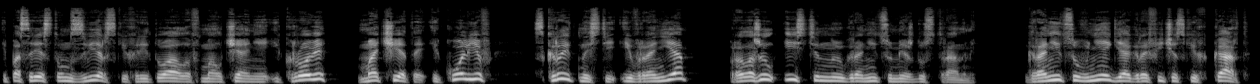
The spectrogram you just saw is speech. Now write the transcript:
и посредством зверских ритуалов молчания и крови, мачете и кольев, скрытности и вранья проложил истинную границу между странами. Границу вне географических карт,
